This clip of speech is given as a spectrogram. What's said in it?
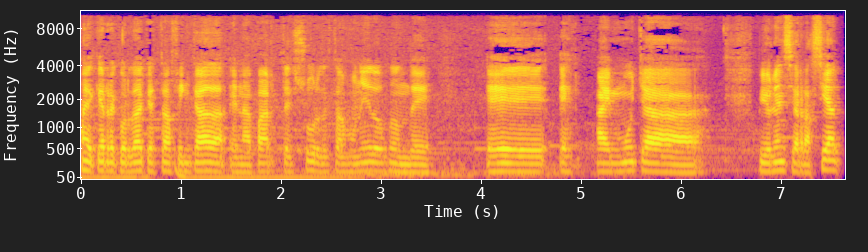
Hay que recordar que está afincada en la parte sur de Estados Unidos donde eh, hay mucha violencia racial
